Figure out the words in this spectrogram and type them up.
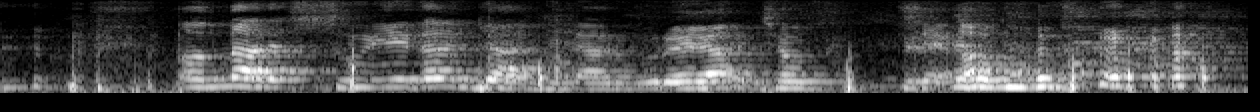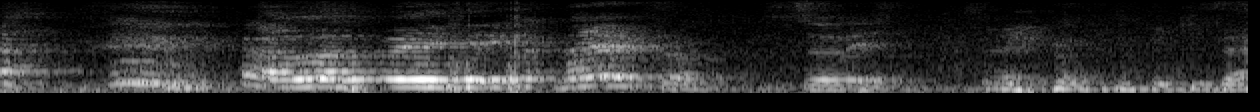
Onlar Suriye'den geldiler buraya. Çok şey anladım. Anlatmaya gerek yok. Where are you from? Güzel.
